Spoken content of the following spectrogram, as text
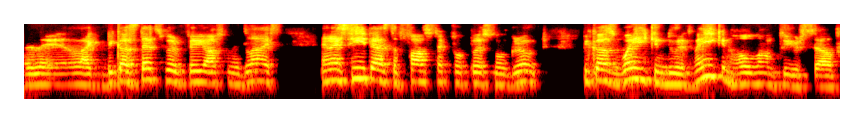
Uh, like because that's where very often it lies. And I see it as the fast track for personal growth. Because when you can do it, when you can hold on to yourself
